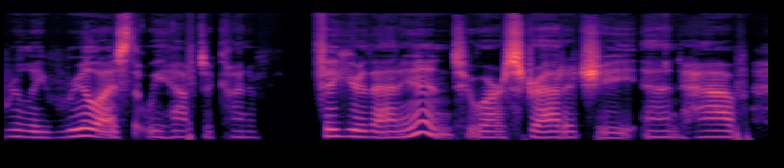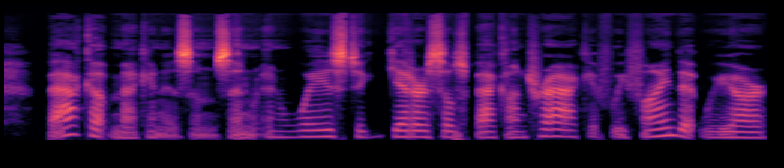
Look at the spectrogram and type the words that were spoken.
really realize that we have to kind of figure that into our strategy and have backup mechanisms and, and ways to get ourselves back on track if we find that we are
